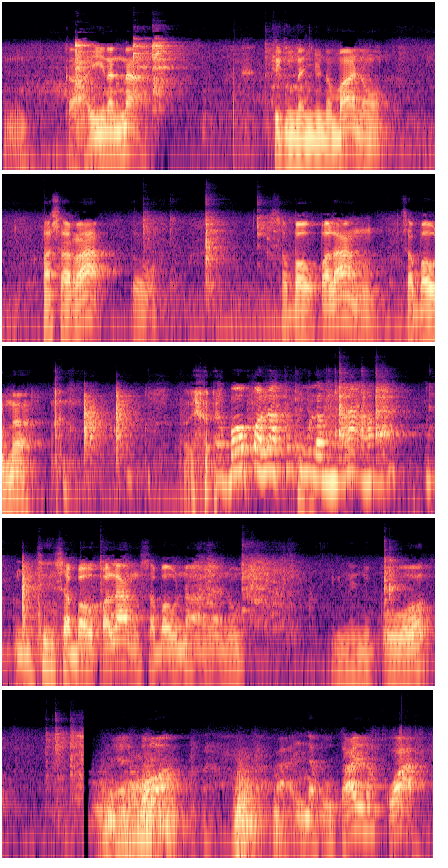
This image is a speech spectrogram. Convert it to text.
Hmm, Kainan na. Tignan nyo naman, oh. Masarap. To. Sabaw pa lang. Sabaw na. Ayan. Sabaw pala ulam na. sabaw pa lang. Sabaw na. Ayan, oh. Tignan nyo po, oh. Ayan po. Kain na po tayo ng kwat.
